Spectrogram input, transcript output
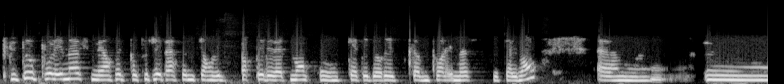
plutôt pour les meufs, mais en fait pour toutes les personnes qui ont envie de porter des vêtements qu'on catégorise comme pour les meufs spécialement, euh, hum,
